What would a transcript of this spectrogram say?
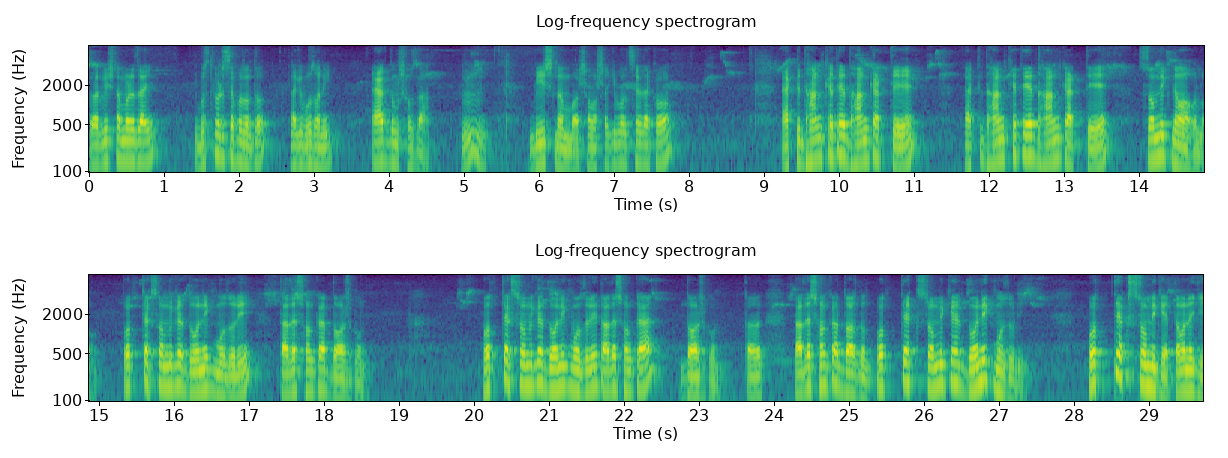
এবার বিশ নম্বরে যাই। বুঝতে পেরেছি পর্যন্ত? নাকি বোঝনি? একদম সোজা। হুম? বিশ নম্বর, সমস্যা কি বলছে দেখো? একটি ধান খেতে ধান কাটতে, একটি ধান খেতে ধান কাটতে শ্রমিক নেওয়া হলো। প্রত্যেক শ্রমিকের দৈনিক মজুরি তাদের সংখ্যার দশ গুণ। প্রত্যেক শ্রমিকের দৈনিক মজুরি তাদের সংখ্যা দশ গুণ। তাদের সংখ্যার দশ গুণ। প্রত্যেক শ্রমিকের দৈনিক মজুরি, প্রত্যেক শ্রমিকের, তার মানে কি?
